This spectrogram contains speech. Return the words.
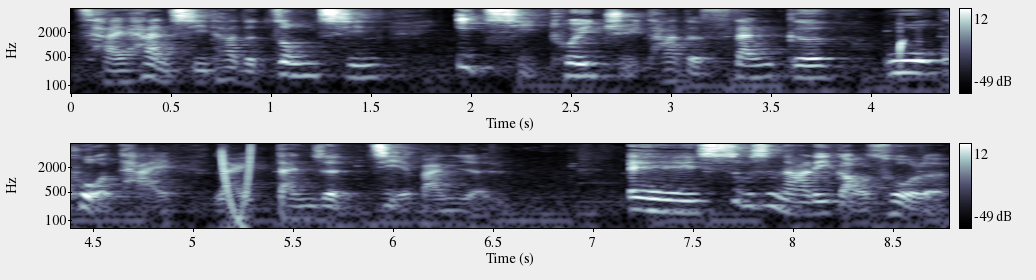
才和其他的宗亲一起推举他的三哥窝阔台来担任接班人。诶，是不是哪里搞错了？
